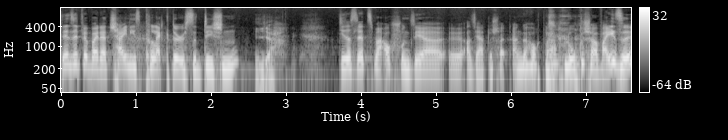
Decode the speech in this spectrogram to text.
dann sind wir bei der Chinese Collectors Edition, Ja. die das letzte Mal auch schon sehr äh, asiatisch halt angehaucht war. Logischerweise.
